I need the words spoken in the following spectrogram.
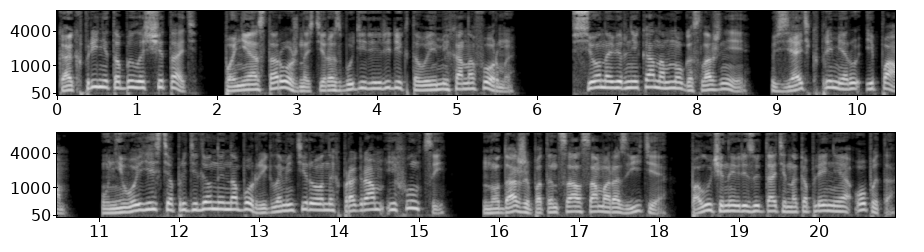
как принято было считать, по неосторожности разбудили реликтовые механоформы. Все наверняка намного сложнее. Взять, к примеру, ИПАМ. У него есть определенный набор регламентированных программ и функций, но даже потенциал саморазвития – полученный в результате накопления опыта,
